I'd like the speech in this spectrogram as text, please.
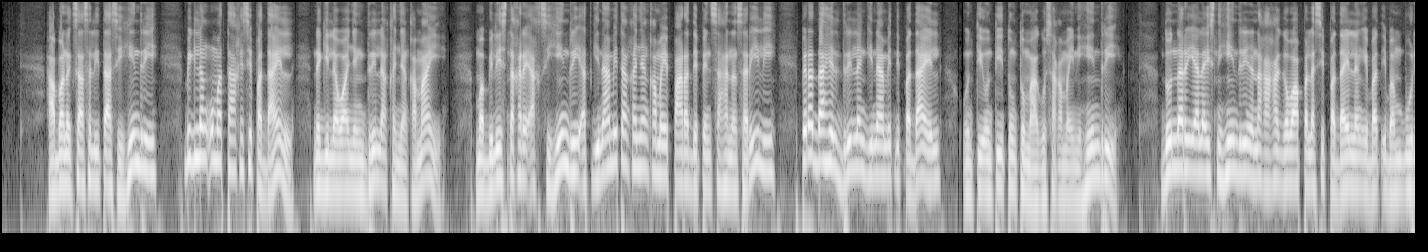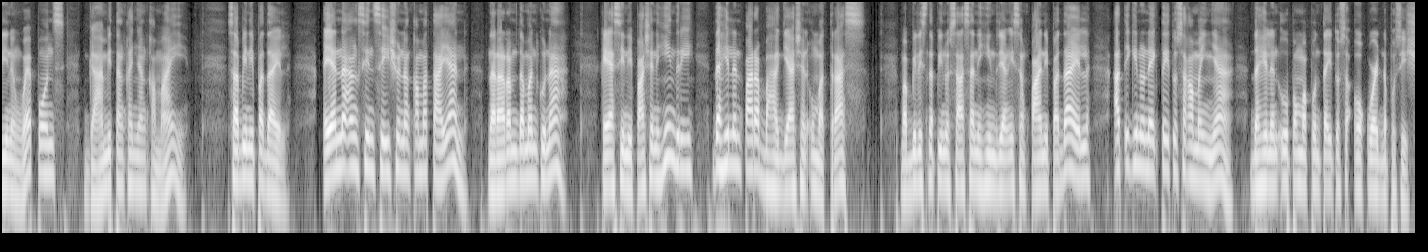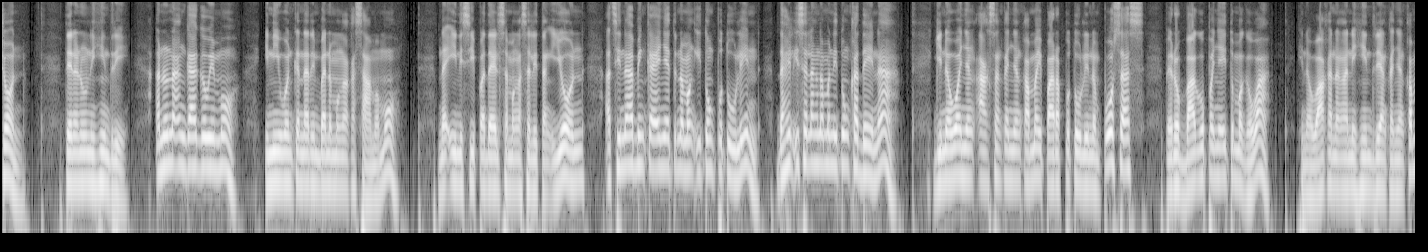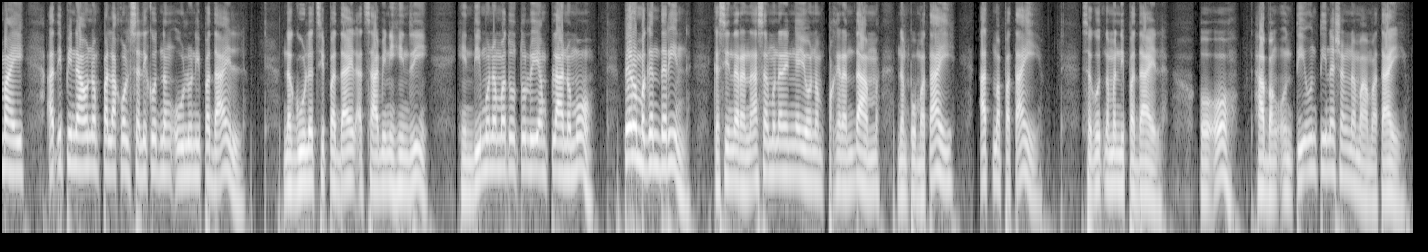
Habang nagsasalita si Henry, biglang umatake si Padayel na gilawa niyang drill ang kanyang kamay. Mabilis na kareact si Henry at ginamit ang kanyang kamay para depensahan ng sarili, pero dahil drill ang ginamit ni Padayel, unti-unti itong tumago sa kamay ni Henry. Doon na-realize ni Henry na nakakagawa pala si Padayel ng iba't ibang buri ng weapons gamit ang kanyang kamay. Sabi ni Padayel, ayan na ang sensation ng kamatayan, nararamdaman ko na. Kaya sinipa siya ni Henry dahilan para bahagya siyang umatras. Mabilis na pinusasa ni Henry ang isang pani Padayel at ikinonekta ito sa kamay niya dahilan upang mapunta ito sa awkward na posisyon. Tinanong ni Henry, ano na ang gagawin mo? Iniwan ka na rin ba ng mga kasama mo? Nainis si dahil sa mga salitang iyon at sinabing kaya niya ito namang itong putulin dahil isa lang naman itong kadena. Ginawa niyang aksang kanyang kamay para putulin ng posas pero bago pa niya ito magawa, hinawakan na nga ni Henry ang kanyang kamay at ipinaw ng palakol sa likod ng ulo ni Padail. Nagulat si Padail at sabi ni Henry, hindi mo na matutuloy ang plano mo. Pero maganda rin kasi naranasan mo na rin ngayon ang pakiramdam ng pumatay at mapatay. Sagot naman ni Padail, oo, habang unti-unti na siyang namamatay.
